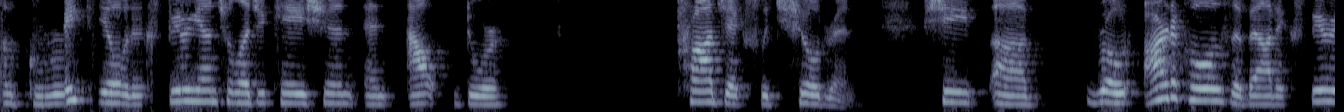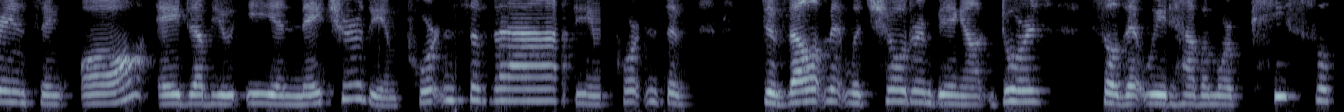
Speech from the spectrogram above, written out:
a great deal with experiential education and outdoor projects with children. She uh, wrote articles about experiencing awe, AWE in nature, the importance of that, the importance of development with children being outdoors so that we'd have a more peaceful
